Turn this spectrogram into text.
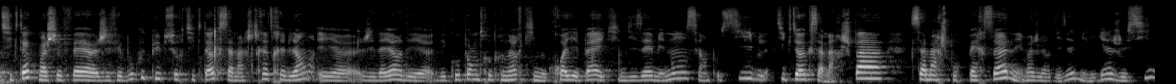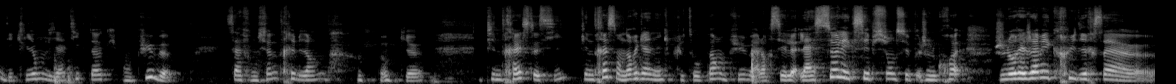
TikTok, moi j'ai fait, j'ai fait beaucoup de pubs sur TikTok, ça marche très très bien. Et j'ai d'ailleurs des, des, copains entrepreneurs qui me croyaient pas et qui me disaient Mais non, c'est impossible, TikTok ça marche pas, ça marche pour personne. Et moi je leur disais Mais les gars, je signe des clients via TikTok en pub ça fonctionne très bien. Donc, euh, Pinterest aussi. Pinterest en organique plutôt, pas en pub. Alors, c'est la seule exception de ce. Je ne crois, je n'aurais jamais cru dire ça euh,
